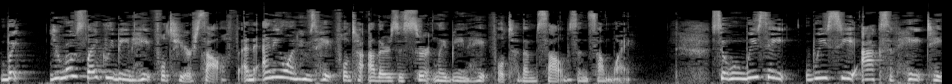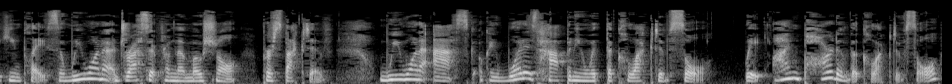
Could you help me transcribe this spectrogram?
But you're most likely being hateful to yourself. And anyone who's hateful to others is certainly being hateful to themselves in some way. So when we say we see acts of hate taking place and we want to address it from the emotional perspective, we want to ask, okay, what is happening with the collective soul? Wait, I'm part of the collective soul.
